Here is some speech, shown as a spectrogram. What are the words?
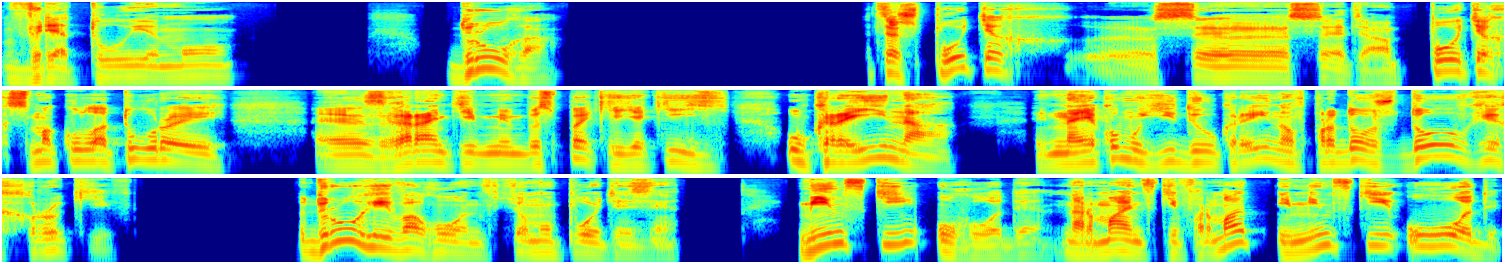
врятуємо. Друга. Це ж потяг е, з, е, з, потяг з макулатурою, е, з гарантіями безпеки, який Україна, на якому їде Україна впродовж довгих років. Другий вагон в цьому потязі Мінські угоди, нормандський формат і мінські угоди,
